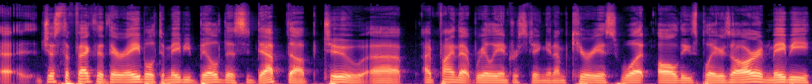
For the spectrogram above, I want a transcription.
uh, just the fact that they're able to maybe build this depth up too uh, i find that really interesting and i'm curious what all these players are and maybe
